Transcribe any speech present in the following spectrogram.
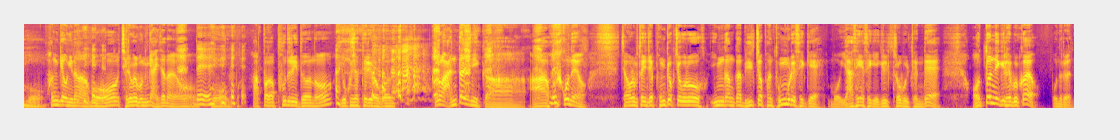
뭐, 환경이나 뭐, 재력을 보는 게 아니잖아요. 네. 뭐, 아빠가 푸들이든, 어, 요크샤 테리어건. 그런 거 안 따지니까. 아, 네. 확 오네요. 자, 오늘부터 이제 본격적으로 인간과 밀접한 동물의 세계, 뭐, 야생의 세계 얘기를 들어볼 텐데, 어떤 얘기를 해볼까요? 오늘은.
